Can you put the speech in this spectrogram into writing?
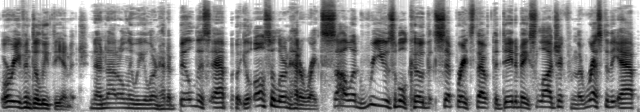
or even delete the image. Now, not only will you learn how to build this app, but you'll also learn how to write solid, reusable code that separates out the database logic from the rest of the app,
